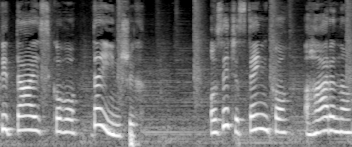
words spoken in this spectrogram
китайського та інших. Усе частенько, гарно.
